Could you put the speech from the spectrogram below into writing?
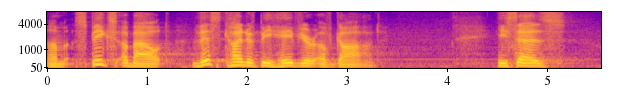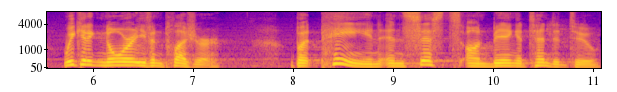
um, speaks about this kind of behavior of God. He says, We can ignore even pleasure, but pain insists on being attended to.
